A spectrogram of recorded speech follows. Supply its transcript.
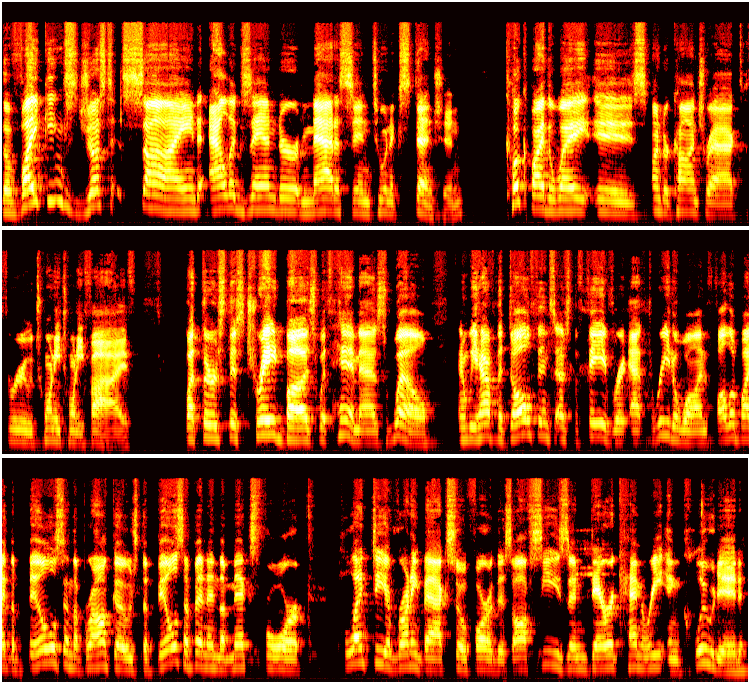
The Vikings just signed Alexander Mattison to an extension. Cook, by the way, is under contract through 2025. But there's this trade buzz with him as well. And we have the Dolphins as the favorite at three to one, followed by the Bills and the Broncos. The Bills have been in the mix for plenty of running backs so far this offseason, Derrick Henry included.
